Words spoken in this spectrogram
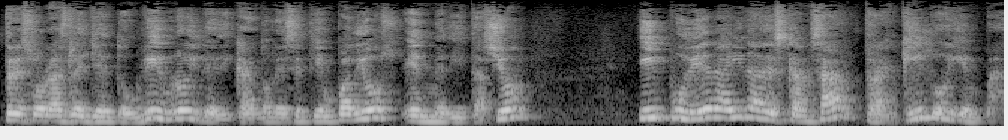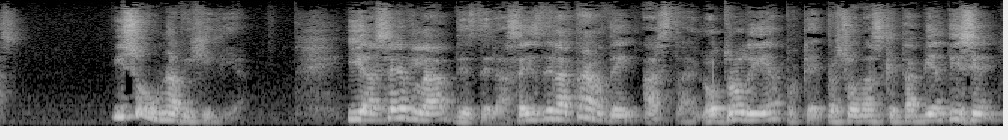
tres horas leyendo un libro y dedicándole ese tiempo a Dios en meditación y pudiera ir a descansar tranquilo y en paz. Hizo una vigilia. Y hacerla desde las seis de la tarde hasta el otro día, porque hay personas que también dicen,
